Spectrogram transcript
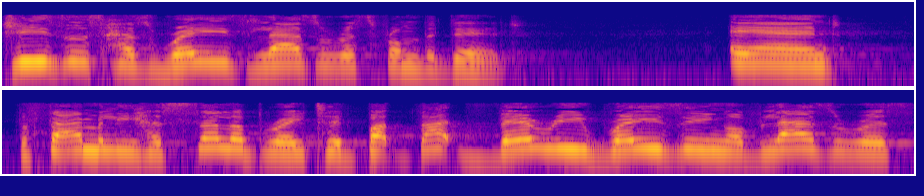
Jesus has raised Lazarus from the dead. And the family has celebrated, but that very raising of Lazarus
